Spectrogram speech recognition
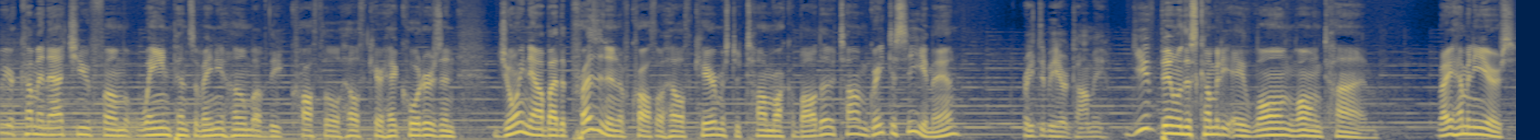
We are coming at you from Wayne, Pennsylvania, home of the Crothall Healthcare headquarters, and joined now by the president of Crothall Healthcare, Mr. Tom Roccabaldo. Tom, great to see you, man. Great to be here, Tommy. You've been with this company a long, long time, right? How many years?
